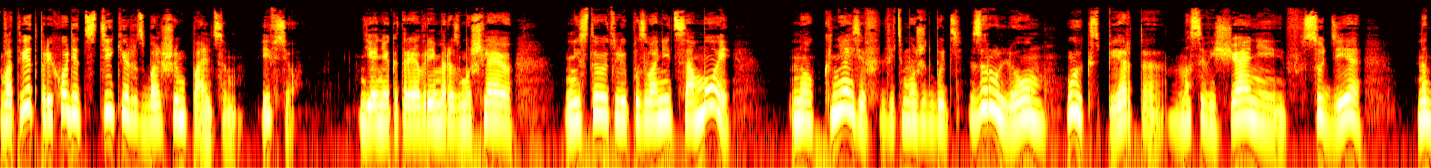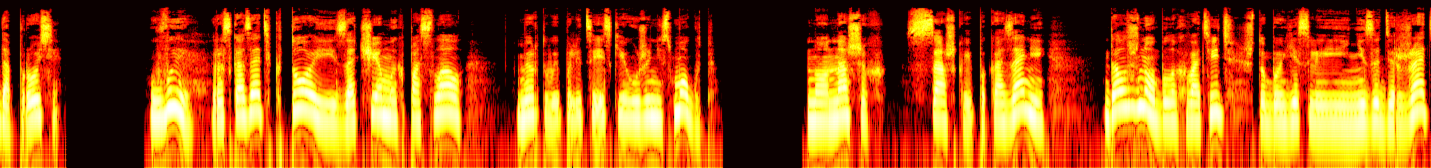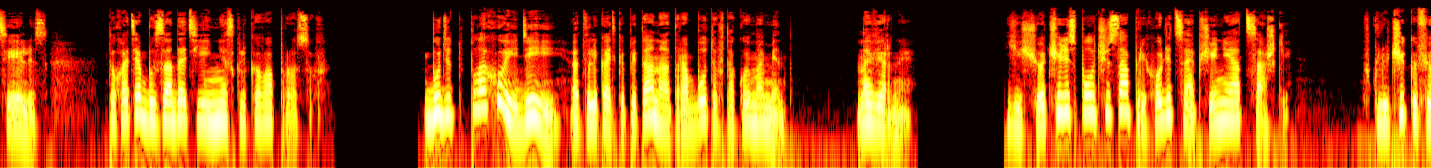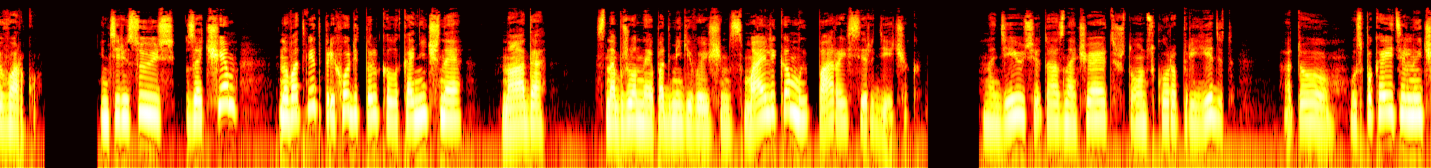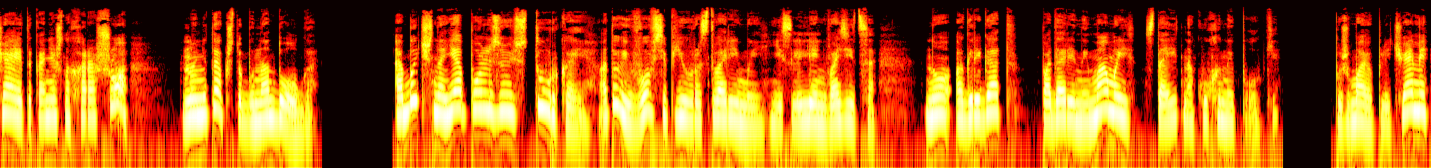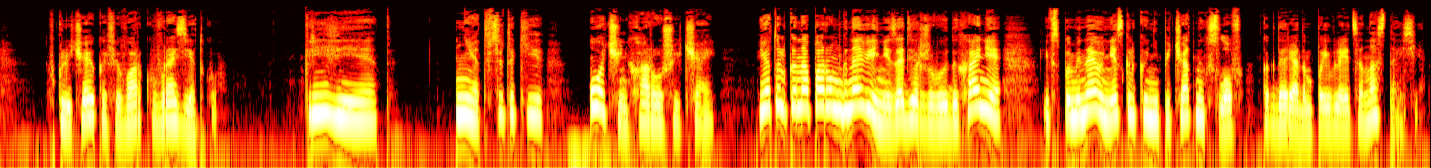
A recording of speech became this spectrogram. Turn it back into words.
В ответ приходит стикер с большим пальцем, и все. Я некоторое время размышляю, не стоит ли позвонить самой, но Князев ведь может быть за рулем, у эксперта, на совещании, в суде, на допросе. Увы, рассказать, кто и зачем их послал — мертвые полицейские уже не смогут. Но наших с Сашкой показаний должно было хватить, чтобы, если и не задержать Элис, то хотя бы задать ей несколько вопросов. Будет плохой идеей отвлекать капитана от работы в такой момент. Наверное. Еще через полчаса приходит сообщение от Сашки. «Включи кофеварку». Интересуюсь, зачем, но в ответ приходит только лаконичное «надо» снабженная подмигивающим смайликом и парой сердечек. Надеюсь, это означает, что он скоро приедет, а то успокоительный чай — это, конечно, хорошо, но не так, чтобы надолго. Обычно я пользуюсь туркой, а то и вовсе пью растворимый, если лень возиться, но агрегат, подаренный мамой, стоит на кухонной полке. Пожимаю плечами, включаю кофеварку в розетку. «Привет!» Нет, все таки очень хороший чай. Я только на пару мгновений задерживаю дыхание и вспоминаю несколько непечатных слов, когда рядом появляется Настасья.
